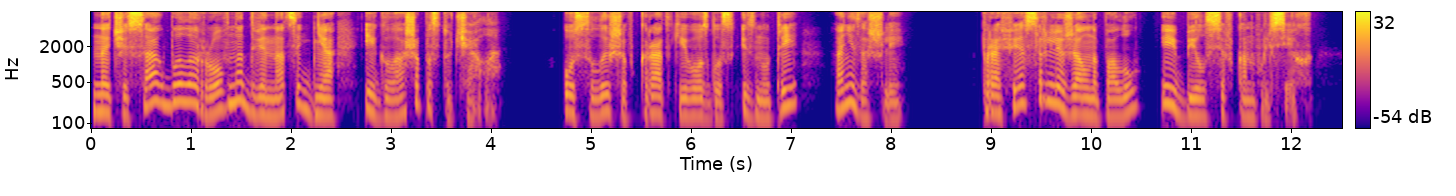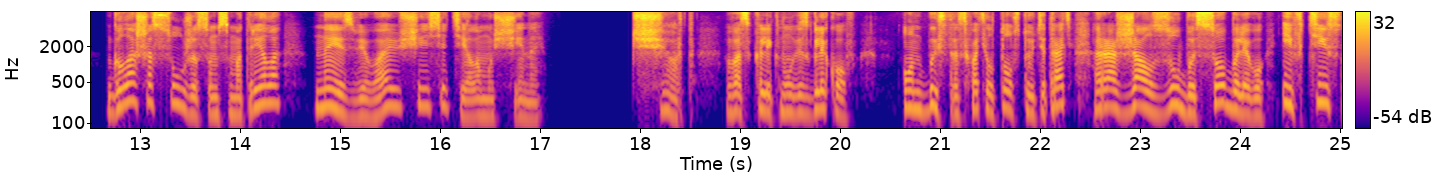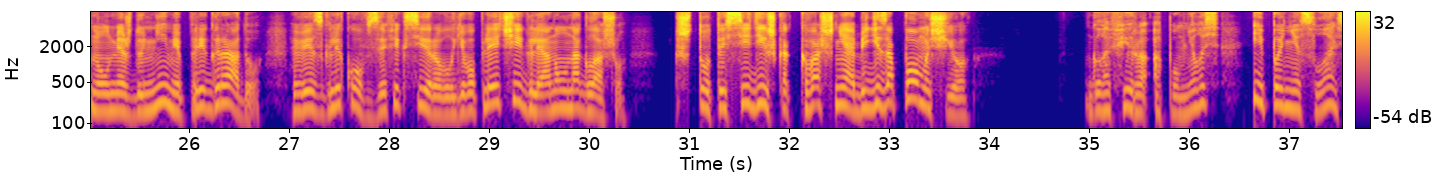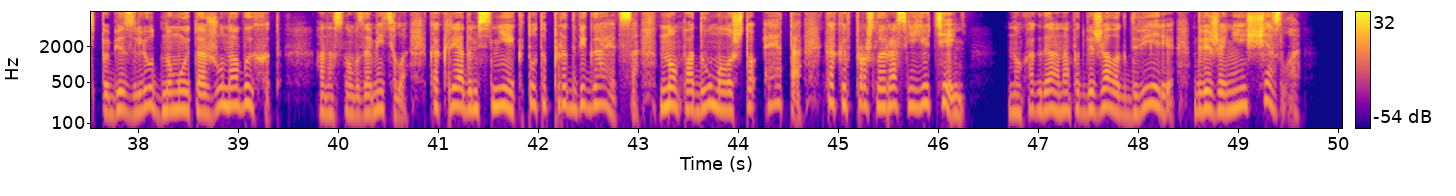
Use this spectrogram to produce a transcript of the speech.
На часах было ровно 12 дня, и Глаша постучала. Услышав краткий возглас изнутри, они зашли. Профессор лежал на полу и бился в конвульсиях. Глаша с ужасом смотрела на извивающееся тело мужчины. «Чёрт!» — воскликнул Визгляков. Он быстро схватил толстую тетрадь, разжал зубы Соболеву и втиснул между ними преграду. Визгляков зафиксировал его плечи и глянул на Глашу. «Что ты сидишь, как квашня? Беги за помощью!» Глафира опомнилась и понеслась по безлюдному этажу на выход. Она снова заметила, как рядом с ней кто-то продвигается, но подумала, что это, как и в прошлый раз, ее тень. Но когда она подбежала к двери, движение исчезло.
